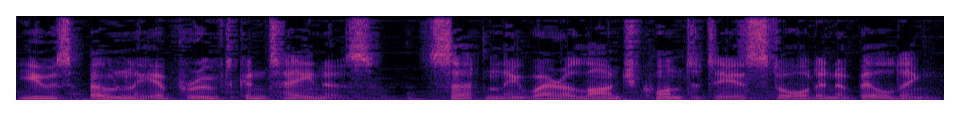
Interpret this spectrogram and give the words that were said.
use only approved containers, certainly where a large quantity is stored in a building.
